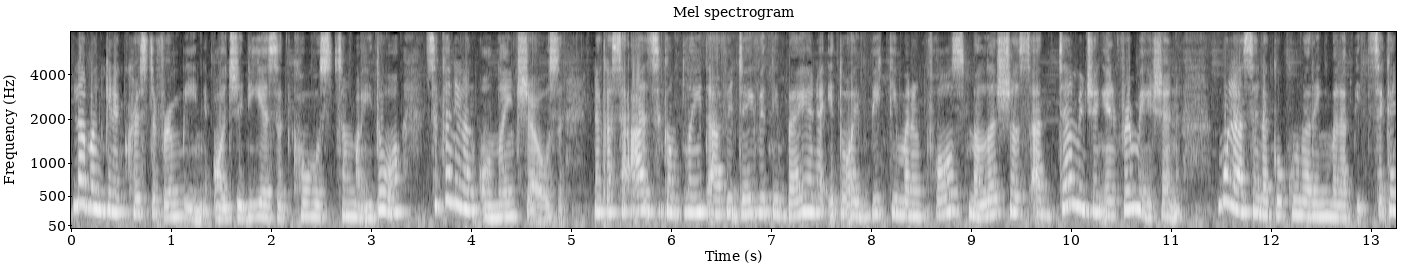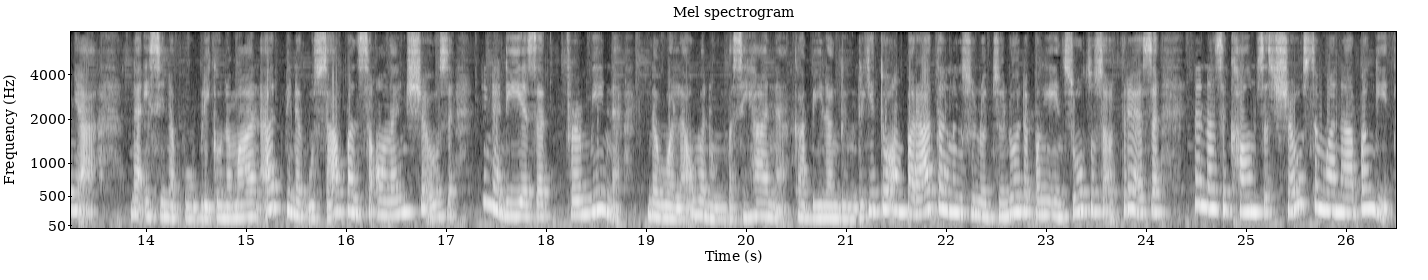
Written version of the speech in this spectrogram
laban kina Christopher Min, OJDS at co-host ng mga ito sa kanilang online shows. Nakasaad sa complaint affidavit ni Bea na ito ay biktima ng false, malicious at damaging information mula sa nagkukunaring malapit sa kanya na isinapubliko naman at pinag-usapan sa online shows ni Diaz at Fermin na wala umanong basihan. Kabilang din rito ang paratang ng sunod-sunod na pangiinsulto sa aktres na nasa column sa shows ng mga nabanggit,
